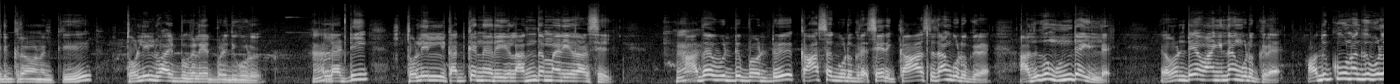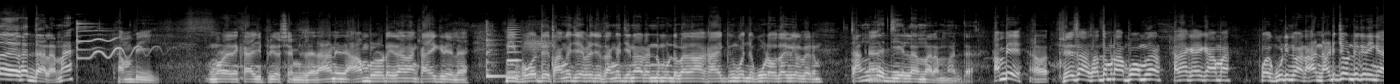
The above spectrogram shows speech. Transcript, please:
இருக்கிறவனுக்கு தொழில் வாய்ப்புகள் ஏற்படுத்தி கொடு. இல்லாட்டி தொழில் கற்க நெறிகள் அந்த மாதிரி ஏதாவது செய். அதை விட்டு போட்டு காசை கொடுக்குற. சரி காசு தான் கொடுக்குற. அதுக்கும் உண்டை இல்லை. எவன்கிட்டயே வாங்கி தான் கொடுக்குற. அதுக்கும் உனக்கு இவ்வளோ ஏகத்தாலமா தம்பி உன்னோட காய்ச்சி பிரியோசனம் இல்லை. நான் இது ஆம்பளோட இதான் நான் காய்க்கிறேன் நீ போட்டு தங்கச்சி பிடிச்ச தங்கச்சினா ரெண்டு மூணு காய்க்கும். கொஞ்சம் கூட உதவிகள் வரும். தங்கச்சி எல்லாம் வர மாட்டேன் அம்பி பேசா சத்தம் நான் போகும்போது அதான் கேட்காம. போய் கூட்டின்னு வா நான் நடிச்சு கொண்டுக்கிறீங்க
